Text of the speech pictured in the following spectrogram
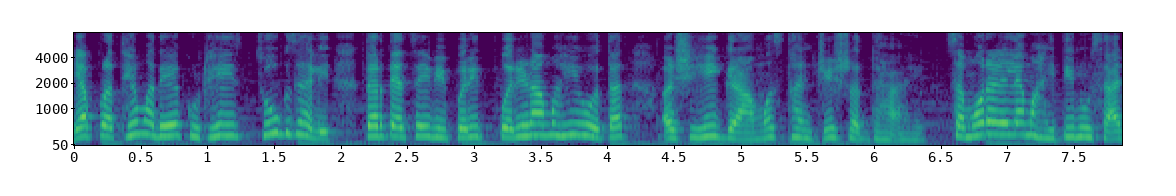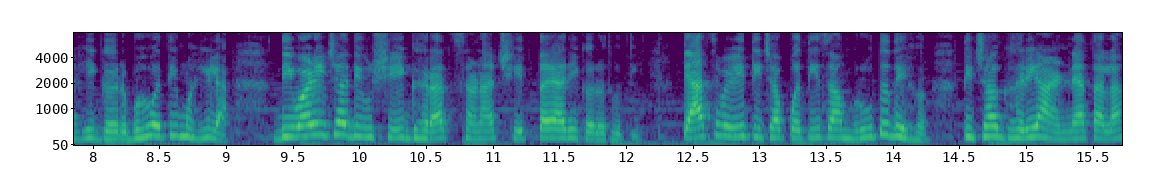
या प्रथेमध्ये कुठेही चूक झाली तर त्याचे विपरीत परिणामही होतात अशी ही ग्रामस्थांची श्रद्धा आहे. समोर आलेल्या माहितीनुसार ही गर्भवती महिला दिवाळीच्या दिवशी घरात सणाची तयारी करत होती. त्याच वेळी तिच्या पतीचा मृतदेह तिच्या घरी आणण्यात आला.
